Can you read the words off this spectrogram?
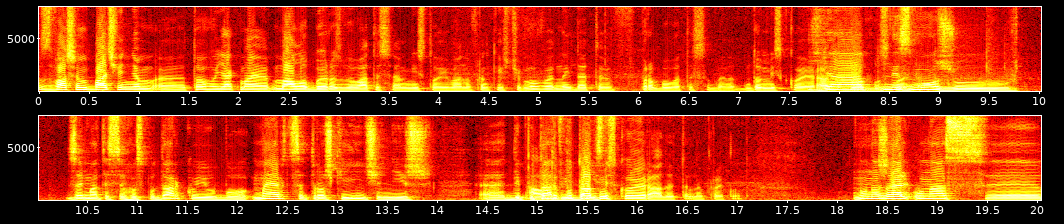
з вашим баченням е, того, як має мало би розвиватися місто Івано-Франківськ, чому ви не йдете впробувати себе до міської ради, до Я обласної? не зможу займатися господаркою, бо мер це трошки інше, ніж е, депутат, Але від депутат міста. міської ради, наприклад. Ну, на жаль, у нас, е,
